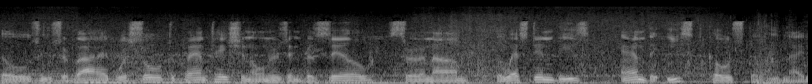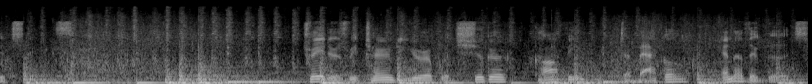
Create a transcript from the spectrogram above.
Those who survived were sold to plantation owners in Brazil, Suriname, the West Indies, and the east coast of the United States. Traders returned to Europe with sugar, coffee, tobacco, and other goods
